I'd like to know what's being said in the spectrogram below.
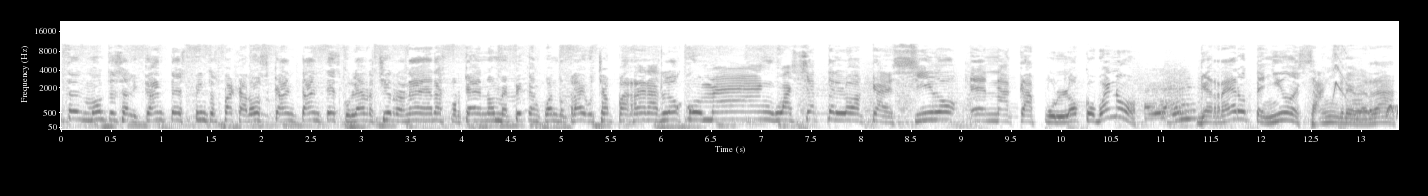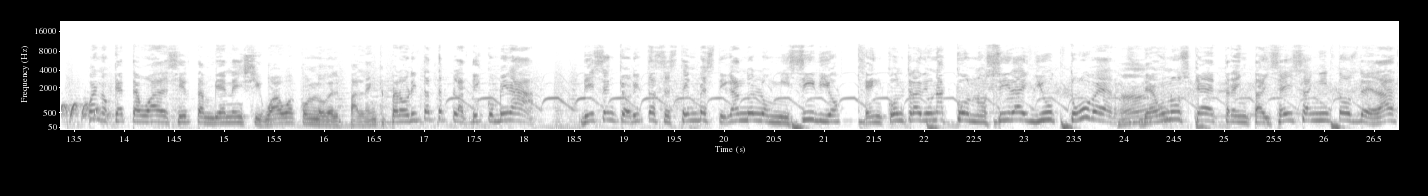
Montes, montes, alicantes, pintos, pájaros, cantantes, culebras chirroneras, ¿por qué no me pican cuando traigo chaparreras? Loco, man, guachate lo acaecido en Acapulco. Bueno, guerrero teñido de sangre, ¿verdad? Bueno, ¿qué te voy a decir también en Chihuahua con lo del palenque? Pero ahorita te platico, mira, dicen que ahorita se está investigando el homicidio en contra de una conocida youtuber de unos que 36 añitos de edad,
